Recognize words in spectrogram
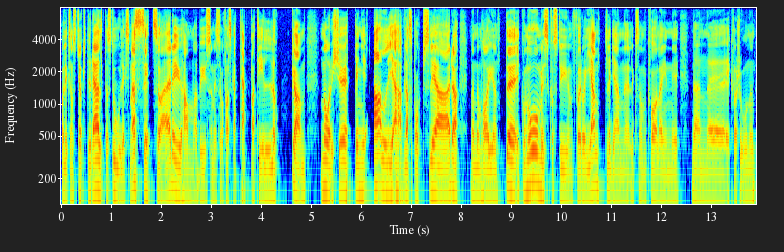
Och liksom strukturellt och storleksmässigt så är det ju Hammarby som i så fall ska täppa till luckan. Norrköping i all jävla sportslig ära, men de har ju inte ekonomisk kostym för att egentligen eh, liksom kvala in i den eh, ekvationen.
